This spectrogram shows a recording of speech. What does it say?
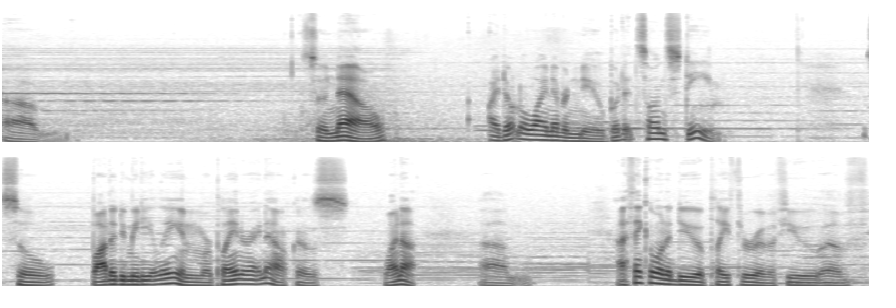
Um, so now, I don't know why I never knew, but it's on Steam. So bought it immediately, and we're playing it right now because why not? Um, I think I want to do a playthrough of a few of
